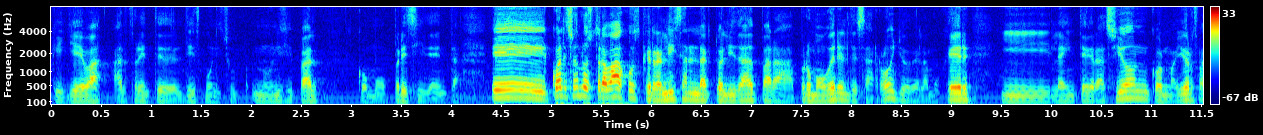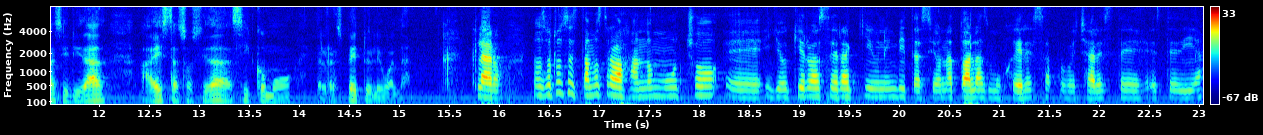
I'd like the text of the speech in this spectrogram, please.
que lleva al frente del DIF municipal como presidenta. Eh, ¿Cuáles son los trabajos que realizan en la actualidad para promover el desarrollo de la mujer y la integración con mayor facilidad a esta sociedad, así como el respeto y la igualdad? Claro, nosotros estamos trabajando mucho, eh, yo quiero hacer aquí una invitación a todas las mujeres a aprovechar este, este día,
